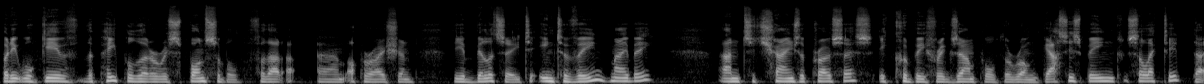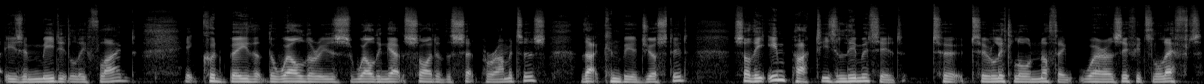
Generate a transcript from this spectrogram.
but it will give the people that are responsible for that um, operation the ability to intervene, maybe, and to change the process. It could be, for example, the wrong gas is being selected, that is immediately flagged. It could be that the welder is welding outside of the set parameters, that can be adjusted. So the impact is limited to, to little or nothing, whereas if it's left,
